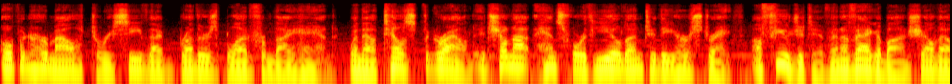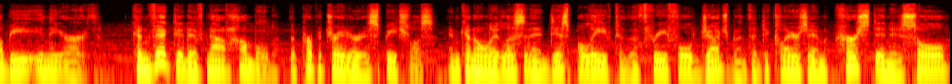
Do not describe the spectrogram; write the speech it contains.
opened her mouth to receive thy brother's blood from thy hand. When thou tillest the ground, it shall not henceforth yield unto thee her strength. A fugitive and a vagabond shall thou be in the earth. Convicted, if not humbled, the perpetrator is speechless and can only listen in disbelief to the threefold judgment that declares him cursed in his soul,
